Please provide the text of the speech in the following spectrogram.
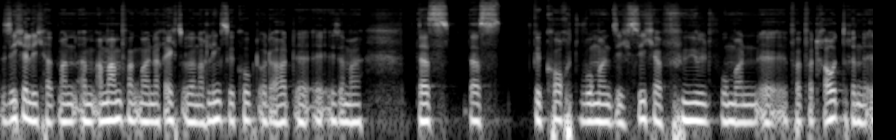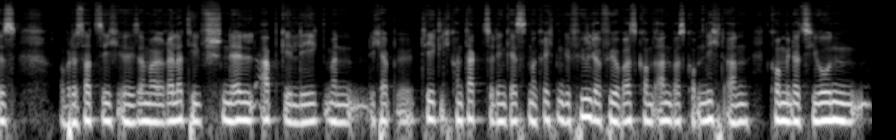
sicherlich hat man am, am, Anfang mal nach rechts oder nach links geguckt oder hat, äh, äh, ich sag mal, das, das gekocht, wo man sich sicher fühlt, wo man äh, vertraut drin ist. Aber das hat sich, äh, ich sag mal, relativ schnell abgelegt. Man, ich habe äh, täglich Kontakt zu den Gästen. Man kriegt ein Gefühl dafür, was kommt an, was kommt nicht an. Kombinationen,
